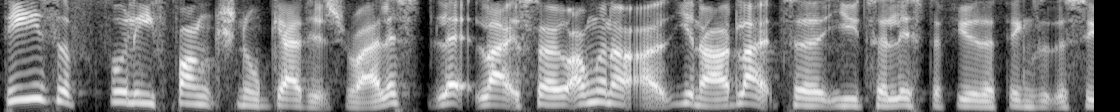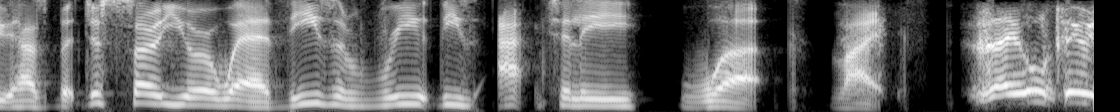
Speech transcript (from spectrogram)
these are fully functional gadgets, right? Let's let like so. I'm gonna, uh, you know, I'd like to you to list a few of the things that the suit has, but just so you're aware, these are re- these actually work. Like, They all do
